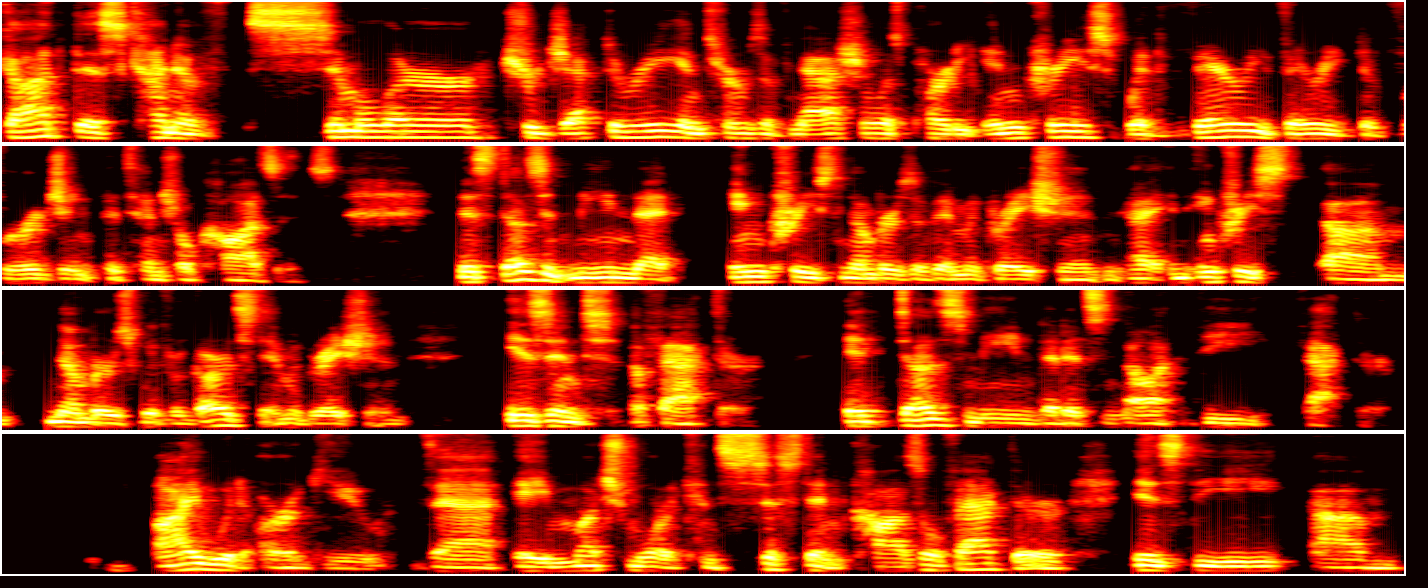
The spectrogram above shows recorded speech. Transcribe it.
got this kind of similar trajectory in terms of nationalist party increase with very, very divergent potential causes. This doesn't mean that increased numbers of immigration uh, and increased um, numbers with regards to immigration isn't a factor. It does mean that it's not the factor. I would argue that a much more consistent causal factor is the um,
